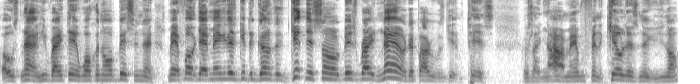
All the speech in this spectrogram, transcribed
Oh, snap. He right there walking on bitch and that. Man, fuck that, man. Let's get the guns. Let's get this son bitch right now. They probably was getting pissed. It was like, nah, man, we finna kill this nigga, you know?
